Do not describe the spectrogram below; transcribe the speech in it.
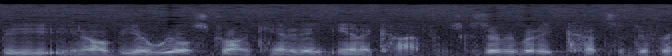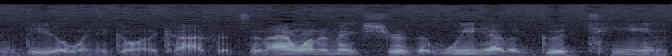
be you know be a real strong candidate in a conference because everybody cuts a different deal when you go in a conference, and I want to make sure that we have a good team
